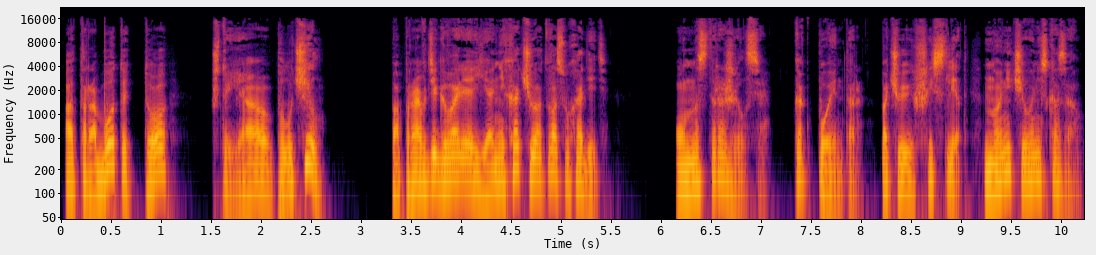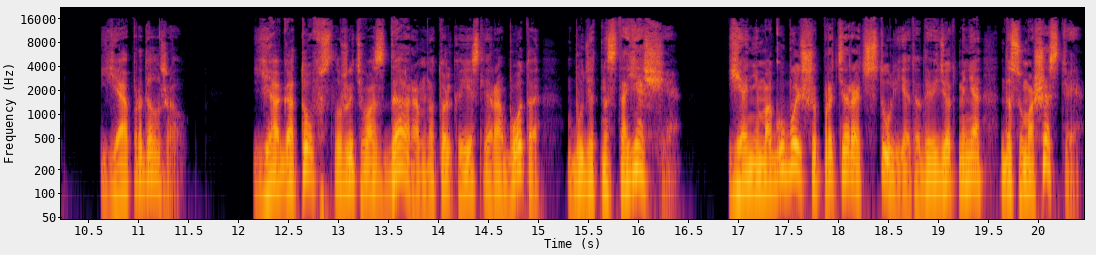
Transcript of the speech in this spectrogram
отработать то, что я получил. По правде говоря, я не хочу от вас уходить». Он насторожился как поинтер, почуявший след, но ничего не сказал. Я продолжал. «Я готов служить вас даром, но только если работа будет настоящая. Я не могу больше протирать стулья, это доведет меня до сумасшествия».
